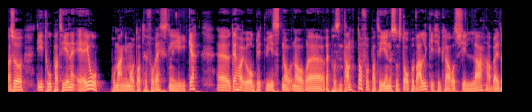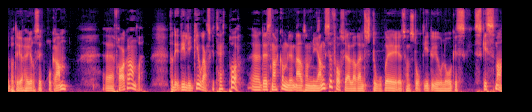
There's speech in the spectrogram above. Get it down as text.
altså de to partiene er jo på mange måter til forveksling like. Eh, Det har jo òg blitt vist når, når eh, representanter for partiene som står på valg, ikke klarer å skille Arbeiderpartiet og Høyre sitt program eh, fra hverandre. For de, de ligger jo ganske tett på. Det er snakk om litt mer sånn nyanseforskjeller enn store, sånn stort ideologisk skisma.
